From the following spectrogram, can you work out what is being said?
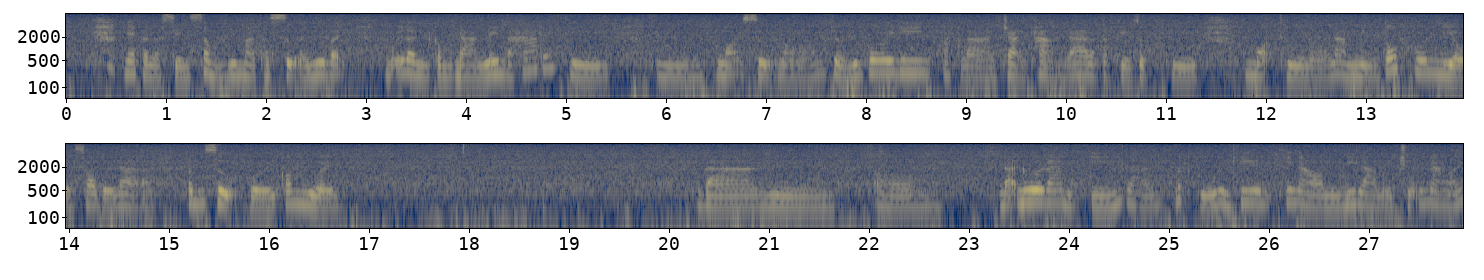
Nghe thật là xến sẩm nhưng mà thật sự là như vậy. Mỗi lần cầm đàn lên và hát ấy thì um, mọi sự nó kiểu như vơi đi hoặc là trải thảm ra và tập thể dục thì mọi thứ nó làm mình tốt hơn nhiều so với là tâm sự với con người. Và mình uh, đã đưa ra một ý là bất cứ mình khi khi nào mình đi làm ở chỗ nào ấy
